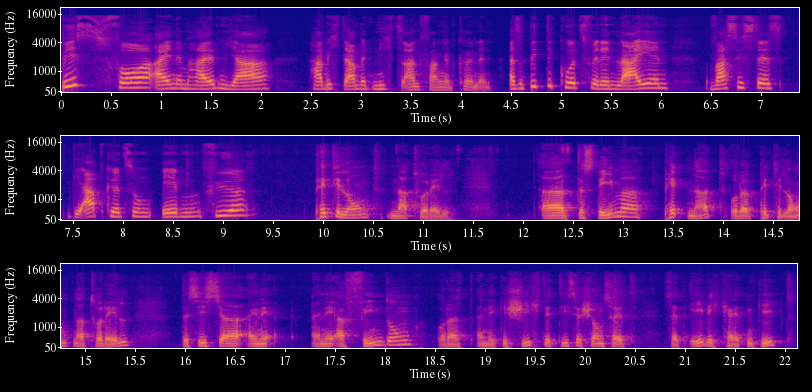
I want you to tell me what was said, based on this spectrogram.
Bis vor einem halben Jahr habe ich damit nichts anfangen können. Also bitte kurz für den Laien, was ist es, die Abkürzung eben für Petilant Naturel. Äh, das Thema Petnat oder Petilant Naturel, das ist ja eine, eine Erfindung oder eine Geschichte, die es ja schon seit, seit Ewigkeiten gibt.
